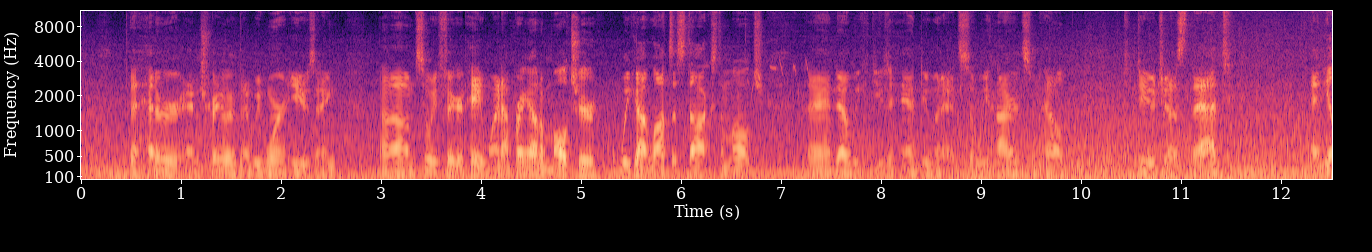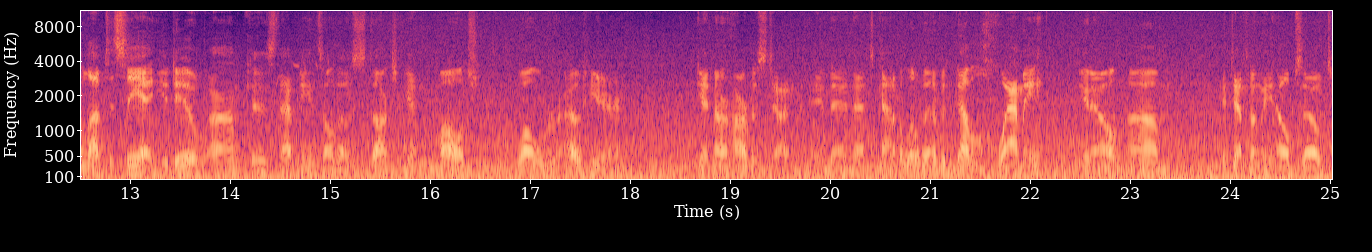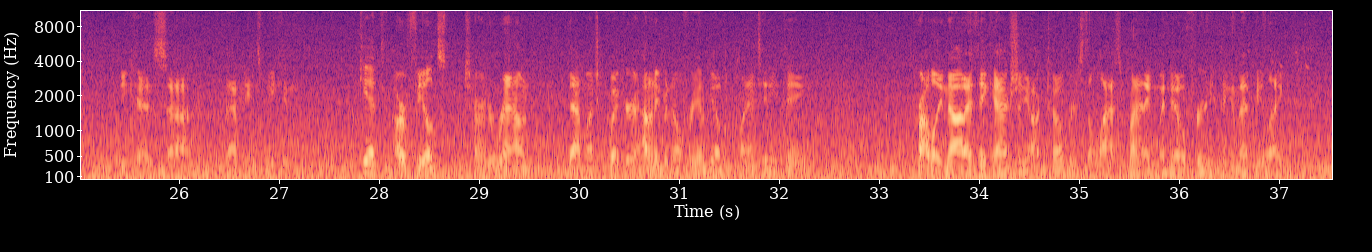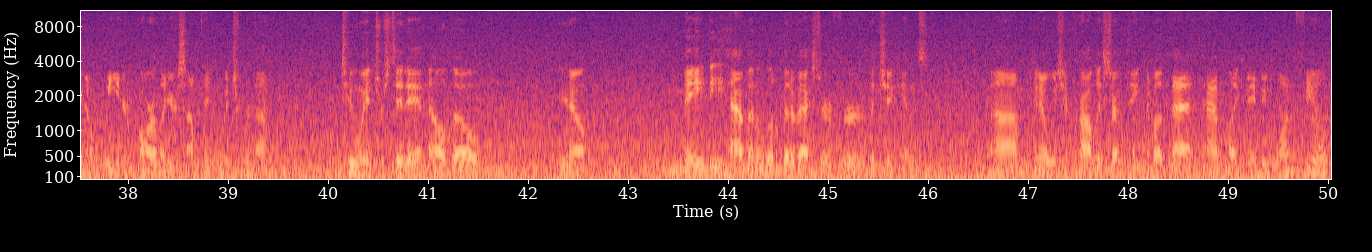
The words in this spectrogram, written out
the header and trailer that we weren't using. Um, so we figured, hey, why not bring out a mulcher? We got lots of stocks to mulch, and uh, we could use a hand doing it. So we hired some help to do just that. And you love to see it, you do, because um, that means all those stocks are getting mulched while we're out here getting our harvest done. And then that's kind of a little bit of a double whammy, you know. Um, it definitely helps out because uh, that means we can get our fields turned around that much quicker. I don't even know if we're going to be able to plant anything. Probably not. I think actually October is the last planting window for anything, and that'd be like, you know, wheat or barley or something, which we're not too interested in, although, you know, maybe having a little bit of extra for the chickens um, you know, we should probably start thinking about that. Have like maybe one field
